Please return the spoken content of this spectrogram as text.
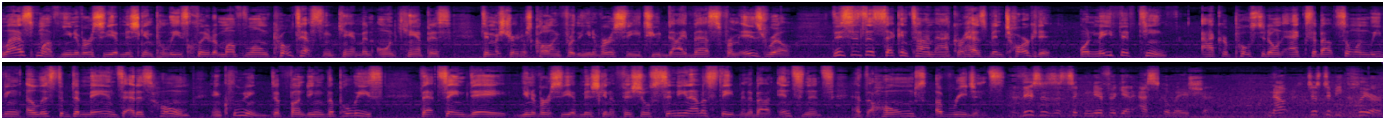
Last month, University of Michigan police cleared a month-long protest encampment on campus. Demonstrators calling for the university to divest from Israel. This is the second time Acker has been targeted. On May 15th, Acker posted on X about someone leaving a list of demands at his home, including defunding the police. That same day, University of Michigan officials sending out a statement about incidents at the homes of regents. This is a significant escalation. Now, just to be clear,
